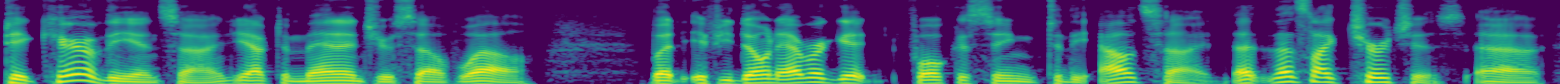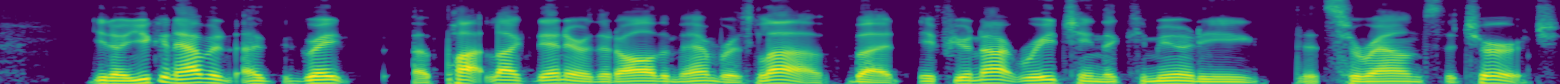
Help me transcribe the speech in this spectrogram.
take care of the inside. You have to manage yourself well. But if you don't ever get focusing to the outside, that, that's like churches. Uh, you know, you can have a, a great a potluck dinner that all the members love, but if you're not reaching the community that surrounds the church,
